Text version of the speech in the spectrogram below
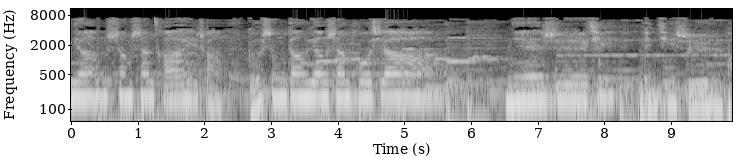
娘上山采茶，歌声荡漾山坡下。年十七，年七十八，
